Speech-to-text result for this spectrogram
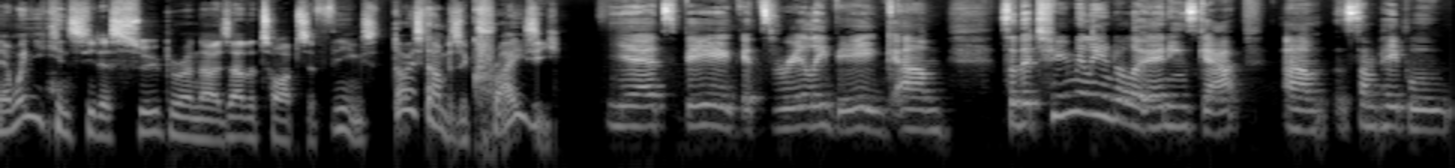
Now, when you consider super and those other types of things, those numbers are crazy. Yeah, it's big. It's really big. Um, so the $2 million earnings gap, um, some people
